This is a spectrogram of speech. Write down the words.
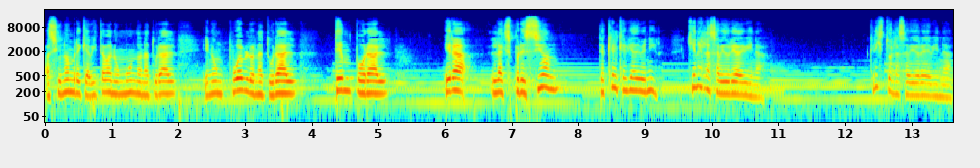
hacia un hombre que habitaba en un mundo natural, en un pueblo natural, temporal, era la expresión de aquel que había de venir. ¿Quién es la sabiduría divina? Cristo es la sabiduría divina,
